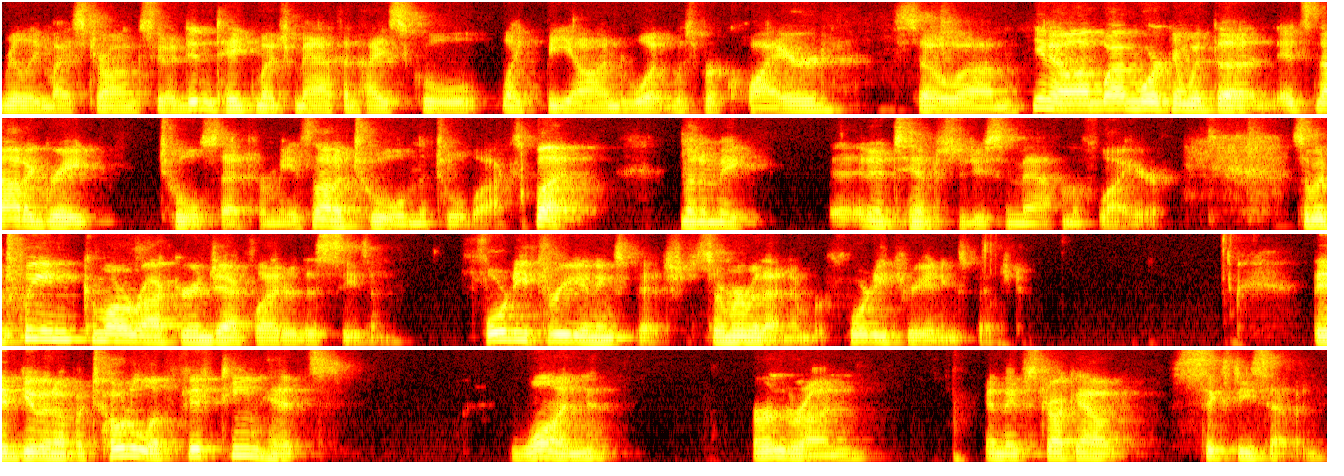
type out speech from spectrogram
really my strong suit. I didn't take much math in high school, like beyond what was required. So um, you know, I'm, I'm working with the. It's not a great tool set for me. It's not a tool in the toolbox, but I'm going to make an attempt to do some math on the fly here. So between Kumar Rocker and Jack Leiter this season, 43 innings pitched. So remember that number, 43 innings pitched. They've given up a total of 15 hits, one earned run, and they've struck out 67.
